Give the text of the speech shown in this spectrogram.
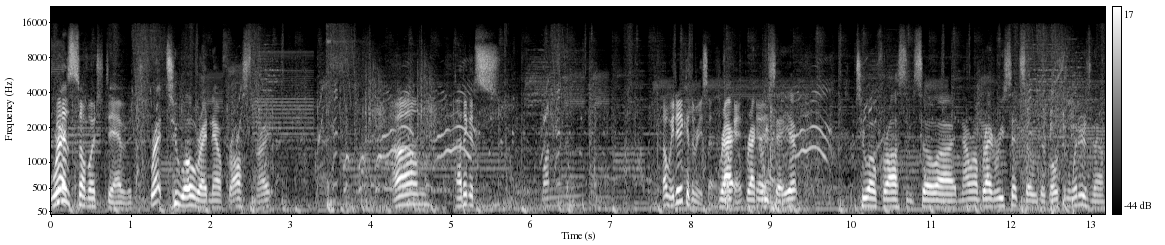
We're at- does so much damage. We're at 2-0 right now for Awestin, right? Um, I think it's one. Oh, we did get the reset. Bra- okay. yeah. reset, yep. 2-0 for Awestin. So uh, now we're on bracket reset, so they're both in winners now.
